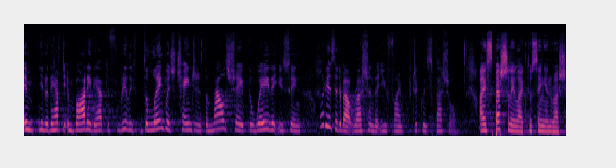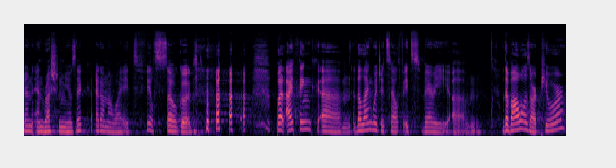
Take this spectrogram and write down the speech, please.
In, you know, they have to embody. They have to really. The language changes, the mouth shape, the way that you sing. What is it about Russian that you find particularly special? I especially like to sing in Russian and Russian music. I don't know why, it feels so good. but I think um, the language itself, it's very, um, the vowels are pure.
